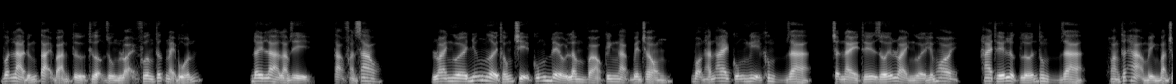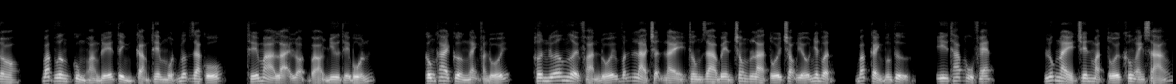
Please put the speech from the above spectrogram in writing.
vẫn là đứng tại bản tử thượng dùng loại phương thức này bốn. Đây là làm gì? Tạo phản sao? Loài người những người thống trị cũng đều lâm vào kinh ngạc bên trong, bọn hắn ai cũng nghĩ không ra, trận này thế giới loài người hiếm hoi, hai thế lực lớn thông ra, hoàng thất hạ mình ban cho, bắc vương cùng hoàng đế tình cảm thêm một bước gia cố, thế mà lại lọt vào như thế bốn. Công khai cường ngạnh phản đối hơn nữa người phản đối vẫn là trận này thông ra bên trong là tối trọng yếu nhân vật, bắc cảnh vương tử, y tháp hù phét. Lúc này trên mặt tối không ánh sáng,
